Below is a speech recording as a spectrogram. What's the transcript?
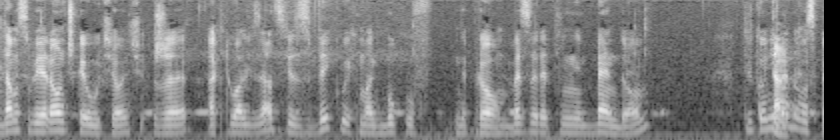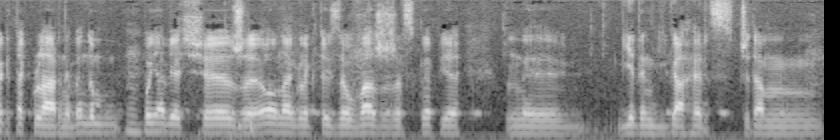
Dam sobie rączkę uciąć, że aktualizacje zwykłych MacBooków Pro bez retiny będą, tylko nie tak. będą spektakularne, będą mhm. pojawiać się, że o nagle ktoś zauważy, że w sklepie 1 GHz czy tam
